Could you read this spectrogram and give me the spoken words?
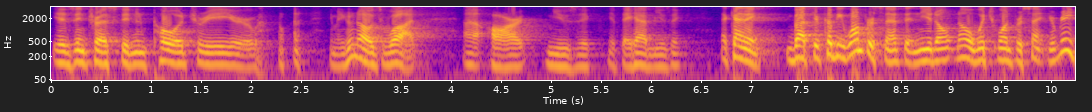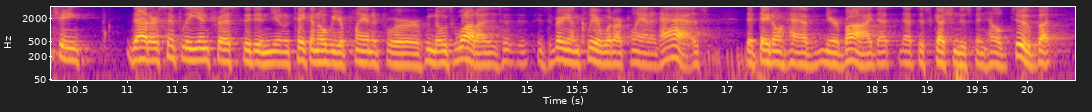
is interested in poetry or, I mean, who knows what, uh, art, music, if they have music, that kind of thing. But there could be 1%, and you don't know which 1% you're reaching, that are simply interested in, you know, taking over your planet for who knows what. It's, it's very unclear what our planet has that they don't have nearby. That, that discussion has been held too. But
